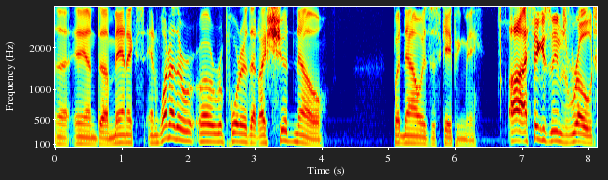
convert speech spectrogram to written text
uh, and uh, Mannix and one other uh, reporter that I should know, but now is escaping me. Uh, I think his name's Road.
